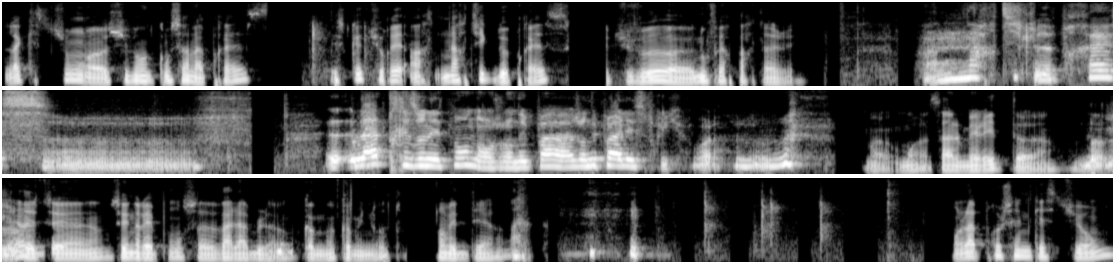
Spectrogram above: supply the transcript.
La question euh, suivante concerne la presse. Est-ce que tu aurais un, un article de presse que tu veux euh, nous faire partager? Un article de presse. euh, Là, très honnêtement, non, j'en ai pas, j'en ai pas à l'esprit. Voilà. Ouais, Moi, ça a le mérite. euh, Bah, c'est une réponse valable euh, comme, comme une autre, j'ai envie de dire. bon, la prochaine question.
